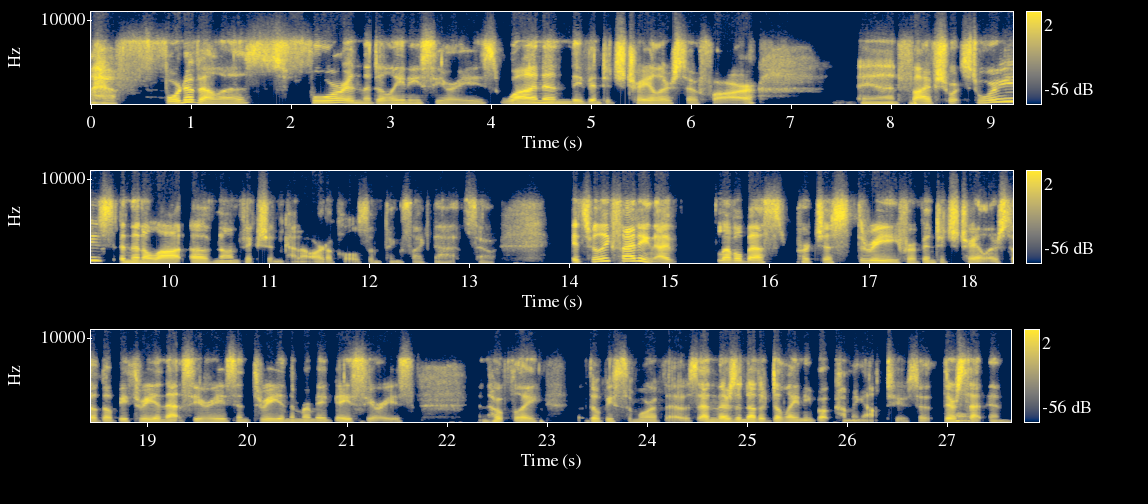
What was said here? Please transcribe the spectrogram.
I have four novellas, four in the Delaney series, one in the vintage trailer so far, and five short stories, and then a lot of nonfiction kind of articles and things like that. So it's really exciting. I've Level Best purchased three for vintage trailers. So there'll be three in that series and three in the Mermaid Bay series. And hopefully there'll be some more of those. And there's another Delaney book coming out too. So they're Oh. set in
